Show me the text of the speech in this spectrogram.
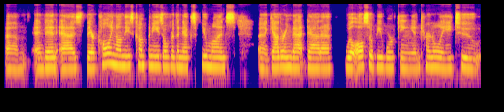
Um, and then, as they're calling on these companies over the next few months, uh, gathering that data, we'll also be working internally to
